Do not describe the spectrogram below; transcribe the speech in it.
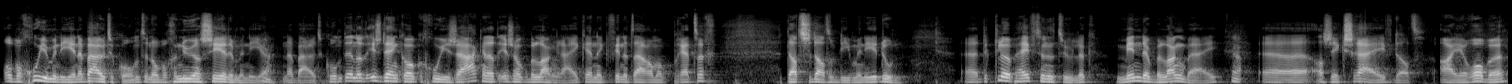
op een goede manier naar buiten komt. En op een genuanceerde manier Ja. naar buiten komt. En dat is denk ik ook een goede zaak. En dat is ook belangrijk. En ik vind het daarom ook prettig dat ze dat op die manier doen. Eh, de club heeft er natuurlijk minder belang bij Ja. eh, als ik schrijf dat Arjen Robben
